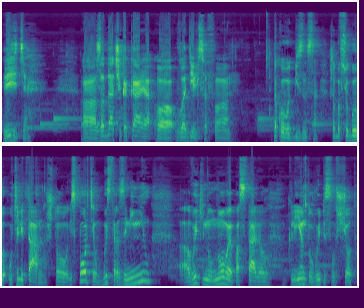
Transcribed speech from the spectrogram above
Видите? А, задача какая у владельцев а, такого бизнеса, чтобы все было утилитарно, что испортил, быстро заменил, а, выкинул новое, поставил клиенту, выписал счет,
